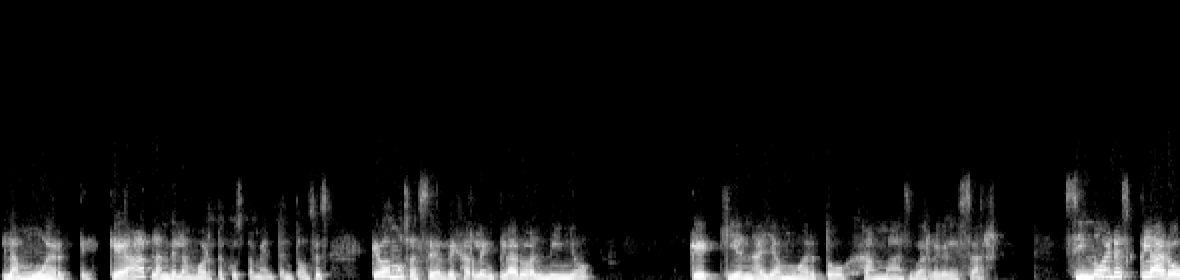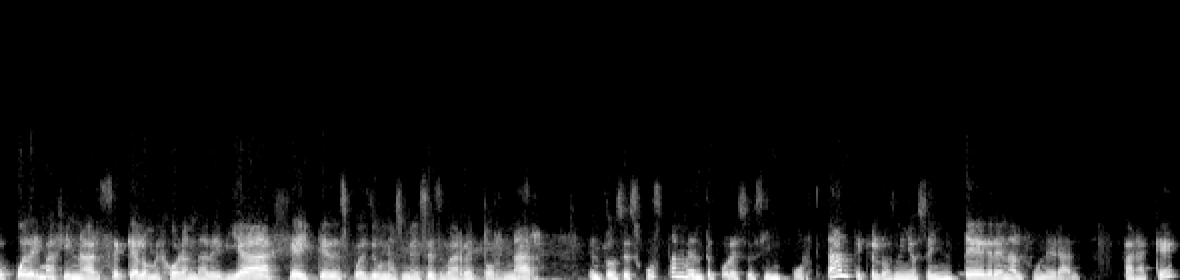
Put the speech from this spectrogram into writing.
la muerte, que hablan de la muerte justamente. Entonces, ¿qué vamos a hacer? Dejarle en claro al niño que quien haya muerto jamás va a regresar. Si no eres claro, puede imaginarse que a lo mejor anda de viaje y que después de unos meses va a retornar. Entonces, justamente por eso es importante que los niños se integren al funeral. ¿Para qué?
